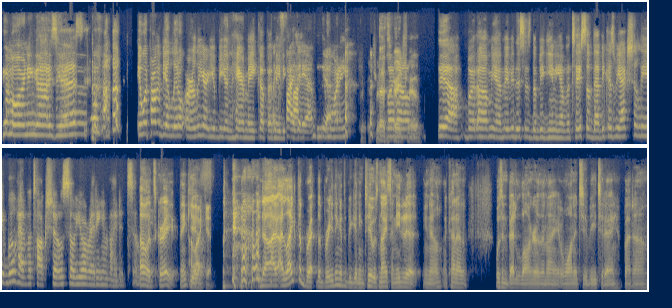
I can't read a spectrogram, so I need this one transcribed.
good morning, guys. Yes. it would probably be a little earlier. You'd be in hair, makeup at like maybe 5 a.m. in the morning. True, true. That's but, very um, true. Yeah, but um, yeah, maybe this is the beginning of a taste of that because we actually will have a talk show, so you're already invited. So oh, it's great, thank you. I like it, and uh, I, I like the bre- the breathing at the beginning too. It was nice. I needed it. You know, I kind of was in bed longer than I wanted to be today, but uh,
